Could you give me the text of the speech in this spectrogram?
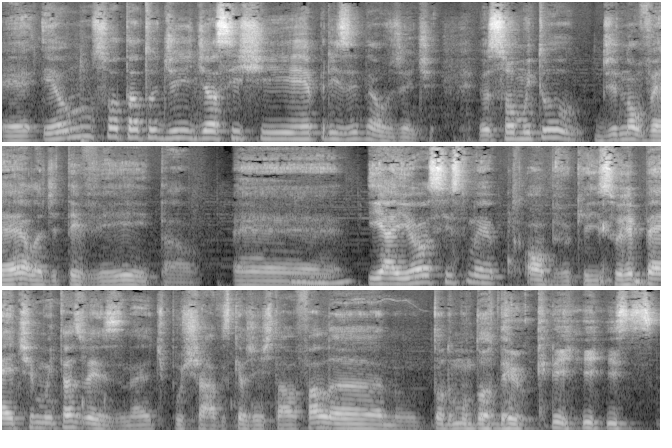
É, eu não sou tanto de, de assistir reprise, não, gente. Eu sou muito de novela, de TV e tal. É, uhum. E aí eu assisto meio. Óbvio que isso repete muitas vezes, né? Tipo Chaves que a gente tava falando, todo mundo odeia o Cris.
